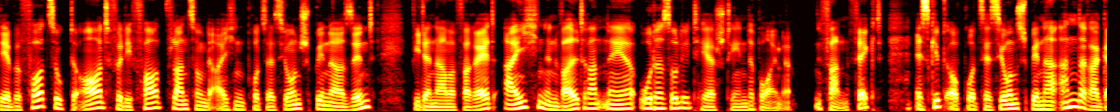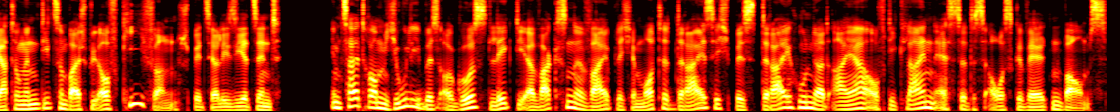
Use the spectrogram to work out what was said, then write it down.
Der bevorzugte Ort für die Fortpflanzung der Eichenprozessionsspinner sind, wie der Name verrät, Eichen in Waldrandnähe oder solitär stehende Bäume. Fun Fact: Es gibt auch Prozessionsspinner anderer Gattungen, die zum Beispiel auf Kiefern spezialisiert sind. Im Zeitraum Juli bis August legt die erwachsene weibliche Motte 30 bis 300 Eier auf die kleinen Äste des ausgewählten Baums.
